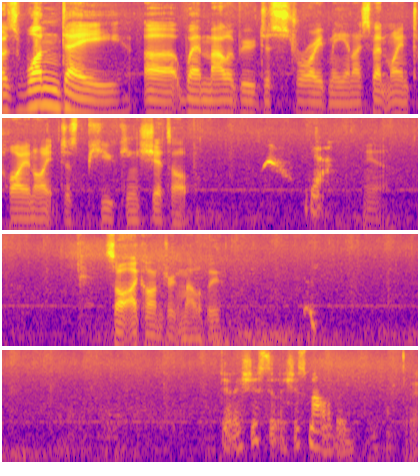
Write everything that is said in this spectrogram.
was one day uh, where Malibu destroyed me, and I spent my entire night just puking shit up. yeah. Yeah. So I can't drink Malibu. Delicious, delicious Malibu. Yeah.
